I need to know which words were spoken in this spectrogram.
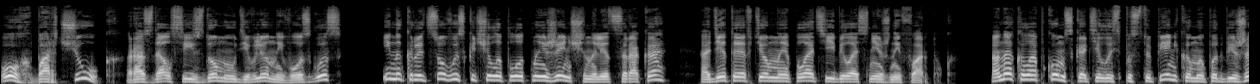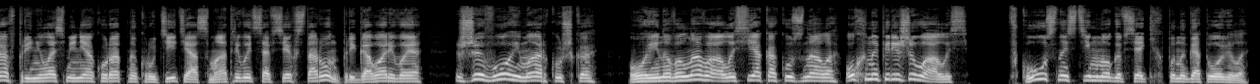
«Ох, Борчук!» — раздался из дома удивленный возглас, и на крыльцо выскочила плотная женщина лет сорока, одетая в темное платье и белоснежный фартук. Она колобком скатилась по ступенькам и, подбежав, принялась меня аккуратно крутить и осматривать со всех сторон, приговаривая «Живой, Маркушка!» Ой, наволновалась я, как узнала, ох, напереживалась. Вкусностей много всяких понаготовила,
